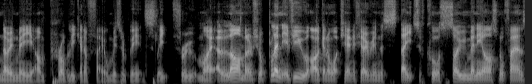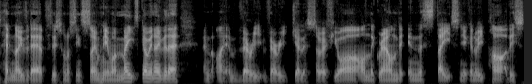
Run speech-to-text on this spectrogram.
knowing me, I'm probably going to fail miserably and sleep through my alarm. But I'm sure plenty of you are going to watch it. And if you're over in the States, of course, so many Arsenal fans heading over there for this one. I've seen so many of my mates going over there, and I am very, very jealous. So if you are on the ground in the States and you're going to be part of this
